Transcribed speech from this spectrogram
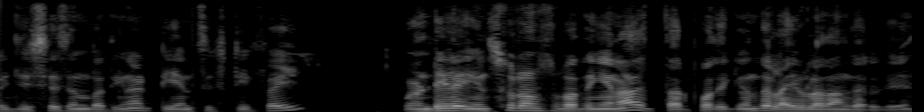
ரெஜிஸ்ட்ரேஷன் பார்த்தீங்கன்னா டிஎன் சிக்ஸ்டி ஃபைவ் வண்டியில் இன்சூரன்ஸ் பார்த்தீங்கன்னா தற்போதைக்கு வந்து லைவில் தாங்க இருக்குது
